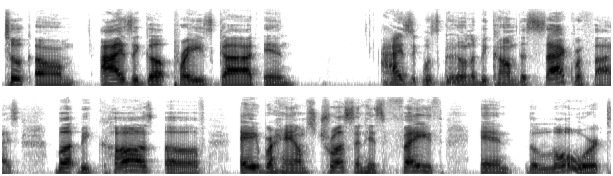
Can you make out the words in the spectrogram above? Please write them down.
took um, Isaac up, praise God, and Isaac was going to become the sacrifice, but because of Abraham's trust and his faith in the Lord,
